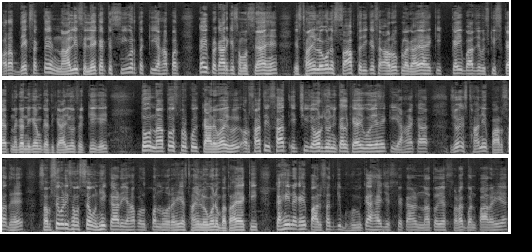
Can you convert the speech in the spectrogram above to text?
और आप देख सकते हैं नाली से लेकर के सीवर तक की यहाँ पर कई प्रकार की समस्याएँ हैं। स्थानीय लोगों ने साफ़ तरीके से आरोप लगाया है कि कई बार जब इसकी शिकायत नगर निगम के अधिकारियों से की गई तो ना तो इस पर कोई कार्रवाई हुई और साथ ही साथ एक चीज़ और जो निकल के आई वो यह है कि यहाँ का जो स्थानीय पार्षद है, सबसे बड़ी समस्या उन्हीं कारण यहाँ पर उत्पन्न हो रही है। स्थानीय लोगों ने बताया कि कहीं ना कहीं पार्षद की भूमिका है, जिसके कारण ना तो यह सड़क बन पा रही है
